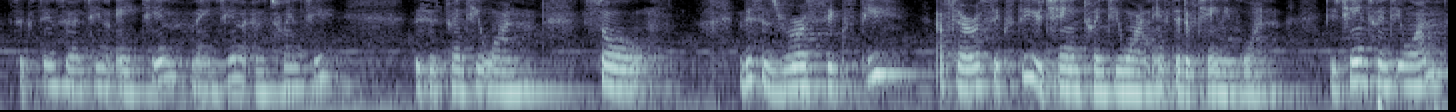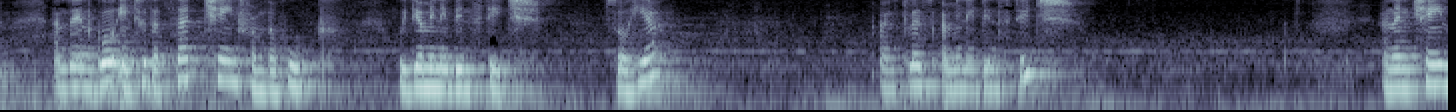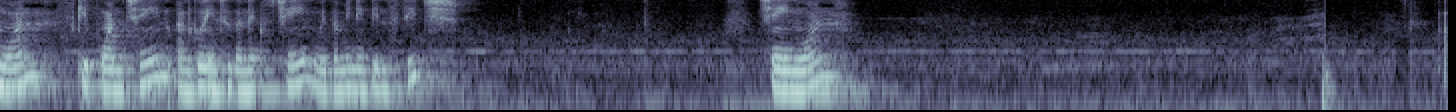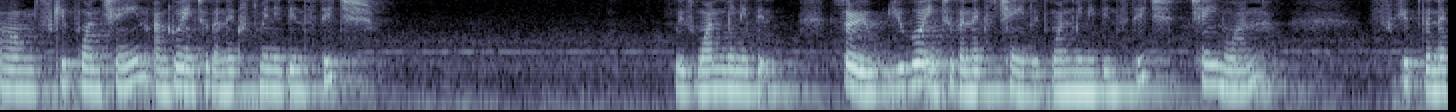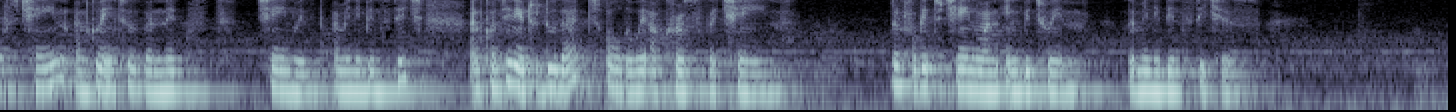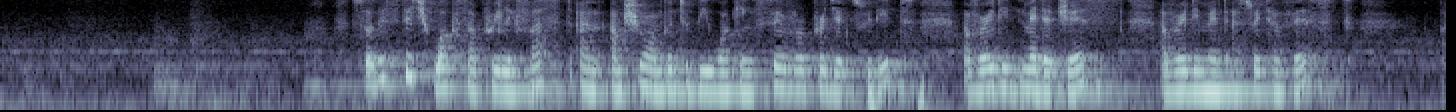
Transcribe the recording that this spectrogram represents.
16, 17, 18, 19, and 20. This is 21. So this is row 60. After row 60, you chain 21 instead of chaining 1. You chain 21 and then go into the third chain from the hook with your mini bean stitch so here and place a mini bean stitch and then chain one skip one chain and go into the next chain with a mini bean stitch chain one. Um, skip one chain and go into the next mini bean stitch. With one mini bean so you go into the next chain with one mini bean stitch. Chain one. Skip the next chain and go into the next chain with a mini bean stitch. And continue to do that all the way across the chain don't forget to chain one in between the mini bean stitches. So this stitch works up really fast and I'm sure I'm going to be working several projects with it. I've already made a dress I've already made a sweater vest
